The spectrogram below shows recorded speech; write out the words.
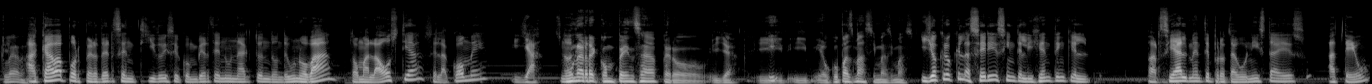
claro. acaba por perder sentido y se convierte en un acto en donde uno va, toma la hostia, se la come y ya. ¿no? Una recompensa, pero y ya. Y, y- y ocupas más y más y más. y yo creo que la serie es inteligente en que el parcialmente protagonista es ateo,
